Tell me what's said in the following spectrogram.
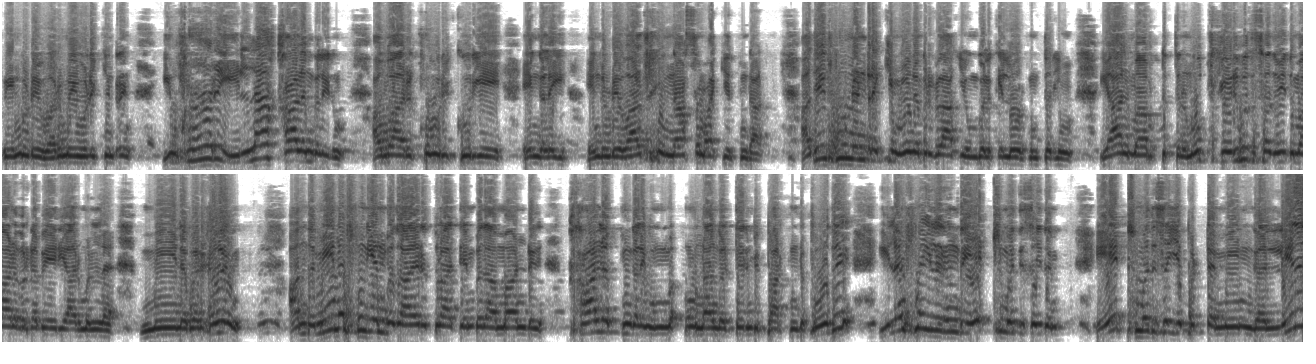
எங்களுடைய வறுமை ஒழிக்கின்றேன் இவ்வாறு எல்லா காலங்களிலும் அவ்வாறு கூறி கூறியே எங்களை எங்களுடைய வாழ்க்கையை நாசமாக்கி இருக்கின்றார் அதே போல் இன்றைக்கு மீனவர்களாகி உங்களுக்கு எல்லோருக்கும் தெரியும். யாழ் மாவட்டத்தில் நூற்றி இருபது சதவீதமானவர்கள் வேறு யாரும் அல்ல. மீனவர்கள். அந்த மீனவர்கள் என்பது ஆயிரத்தி தொள்ளாயிரத்தி எண்பதாம் ஆண்டு காலங்களை நாங்கள் திரும்பி பார்க்கின்ற போது இலங்கையிலிருந்து ஏற்றுமதி செய்த ஏற்றுமதி செய்யப்பட்ட மீன்கள் மீன்களில்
